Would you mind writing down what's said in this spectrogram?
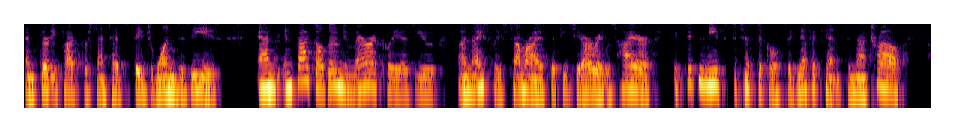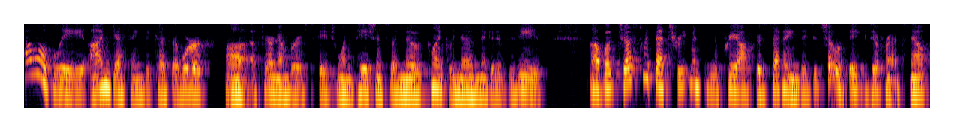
and 35% had stage one disease. And in fact, although numerically, as you uh, nicely summarized, the PCR rate was higher, it didn't meet statistical significance in that trial. Probably, I'm guessing, because there were uh, a fair number of stage one patients who had no clinically no negative disease. Uh, but just with that treatment in the preoperative setting, they did show a big difference. Now,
